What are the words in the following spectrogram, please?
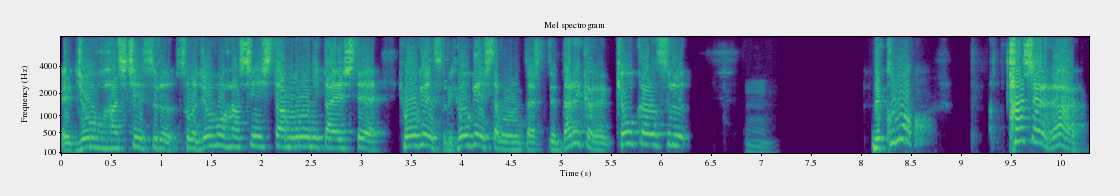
えー情報を発信する、その情報を発信したものに対して表現する、表現したものに対して誰かが共感する。うん。で、この他者が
